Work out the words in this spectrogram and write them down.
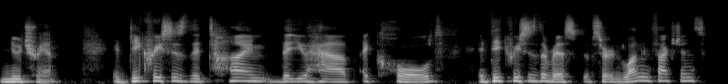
nutrient. It decreases the time that you have a cold it decreases the risk of certain lung infections.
